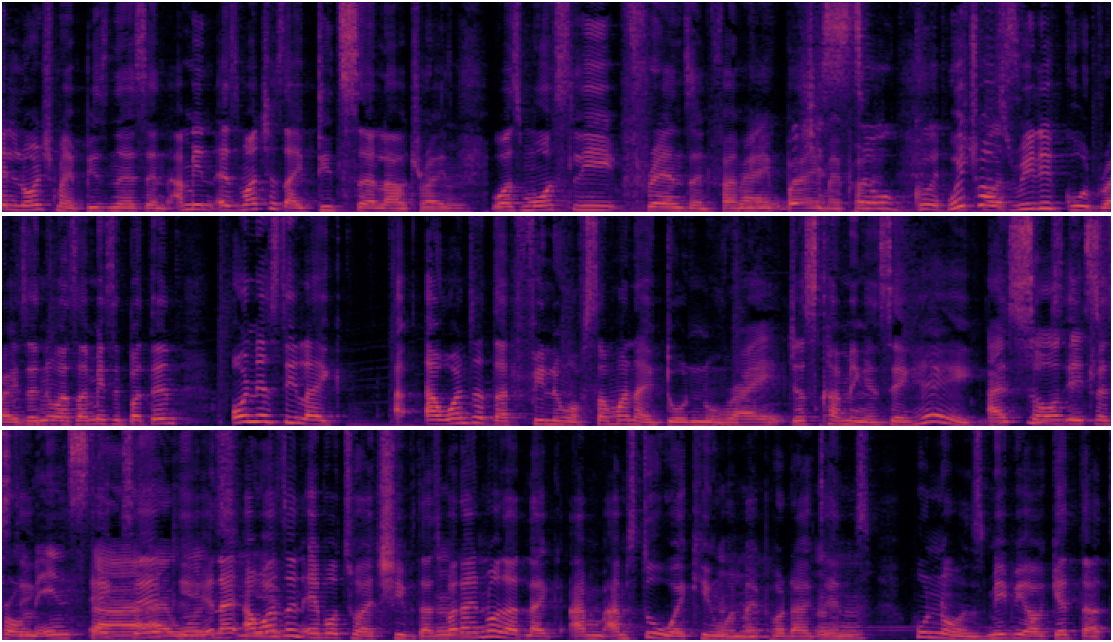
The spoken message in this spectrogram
I launched my business, and I mean, as much as I did sell out, right, it was mostly friends and family Mm-hmm. Right, which buying is my so product, good which was Mm-hmm. really good, right, and it was amazing. But then, honestly, like. I- I wanted that feeling of someone I don't know, Right. Just coming and saying, "Hey, I saw this from interesting." Insta, Exactly, want and I, I wasn't able to achieve that, but I Mm. know that like I'm I'm still working on my product, and who knows, maybe I'll get that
